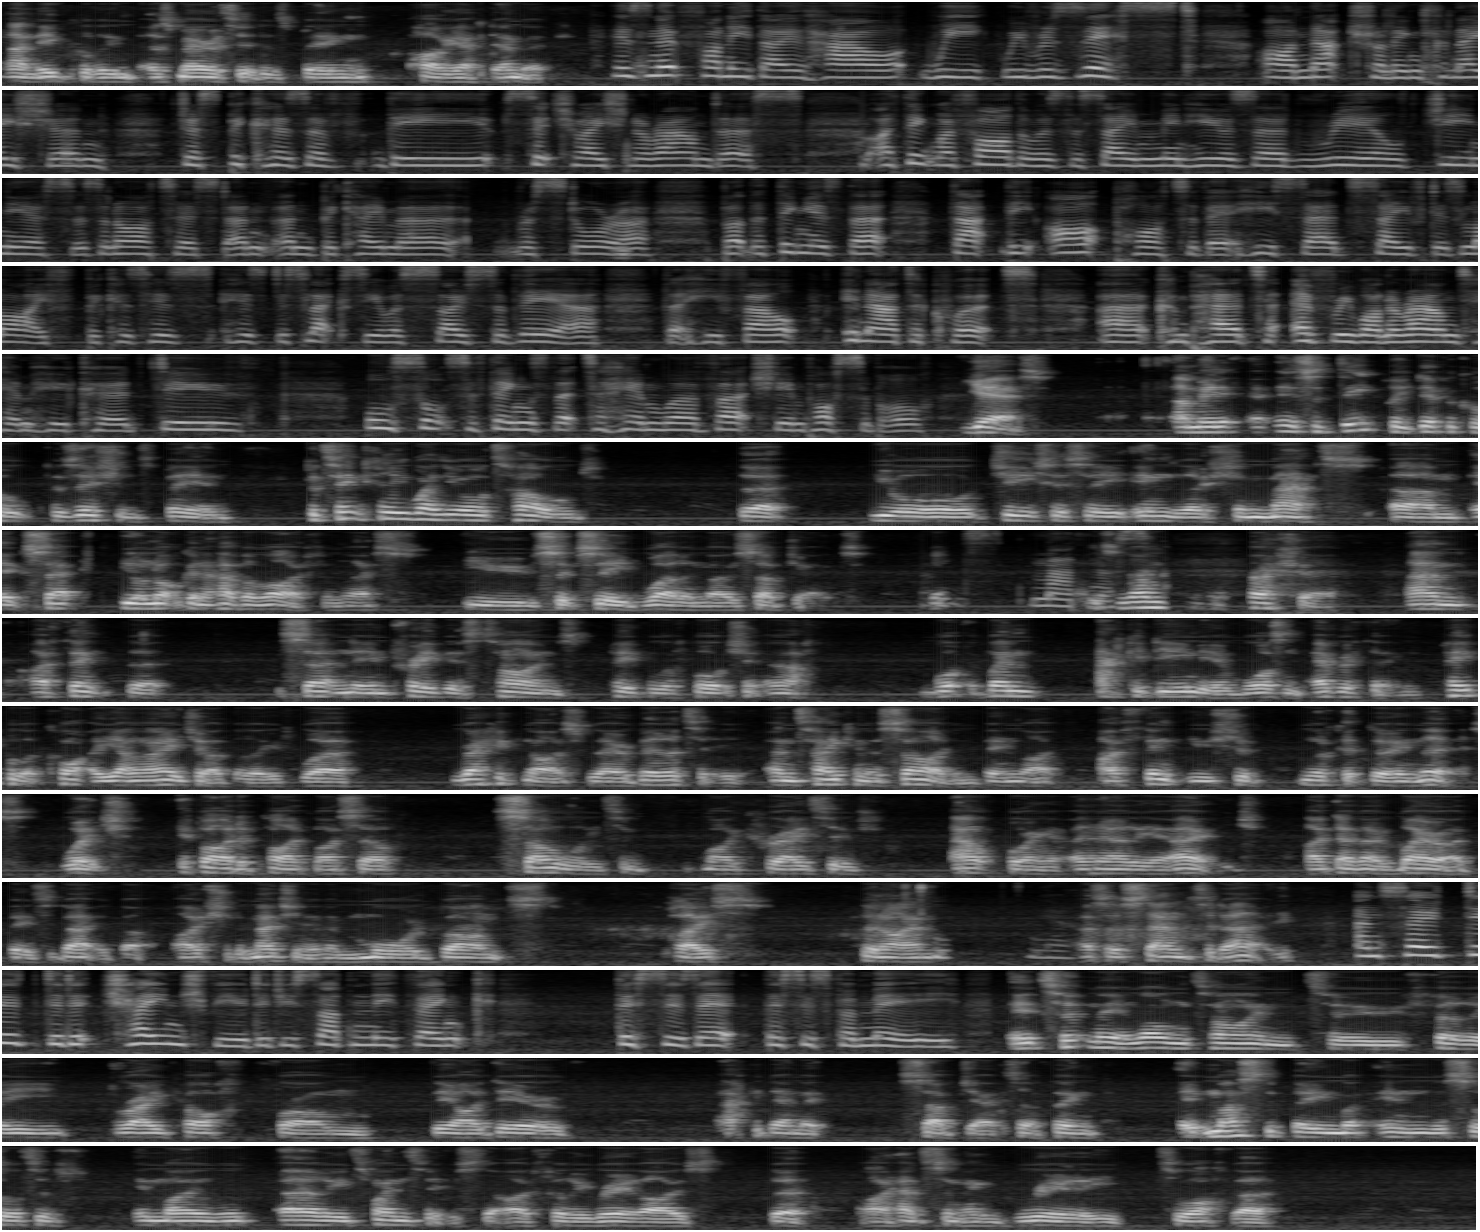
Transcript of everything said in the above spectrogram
and equally as merited as being highly academic. Isn't it funny though how we we resist our natural inclination just because of the situation around us? I think my father was the same. I mean, he was a real genius as an artist and, and became a restorer. But the thing is that that the art part of it, he said, saved his life because his his dyslexia was so severe that he felt inadequate uh, compared to everyone around him who could do all sorts of things that to him were virtually impossible. Yes. I mean, it's a deeply difficult position to be in, particularly when you're told that your GCSE English and maths um, except you're not going to have a life unless you succeed well in those subjects. It's madness. It's an pressure. And I think that certainly in previous times, people were fortunate enough when academia wasn't everything. People at quite a young age, I believe, were recognised for their ability and taken aside and being like, I think you should look at doing this, which if I'd applied myself solely to my creative outpouring at an earlier age, I don't know where I'd be today, but I should imagine in a more advanced place than I am yeah. as I stand today. And so did did it change for you? Did you suddenly think this is it, this is for me? It took me a long time to fully break off from the idea of academic subjects. I think it must have been in the sort of in my early 20s that I fully realised that I had something really to offer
